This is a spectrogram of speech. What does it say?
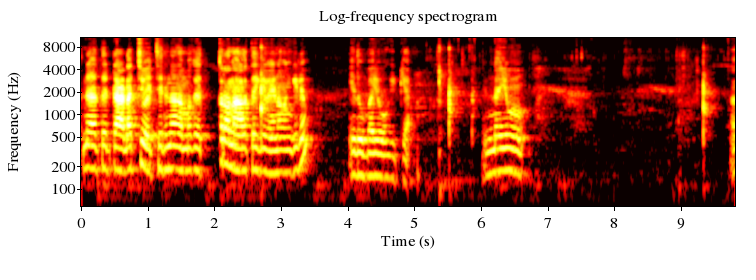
ഇതിനകത്തിട്ട് അടച്ചു വെച്ചിരുന്നാൽ നമുക്ക് എത്ര നാളത്തേക്ക് വേണമെങ്കിലും ഇത് ഉപയോഗിക്കാം. എണ്ണയും ആ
